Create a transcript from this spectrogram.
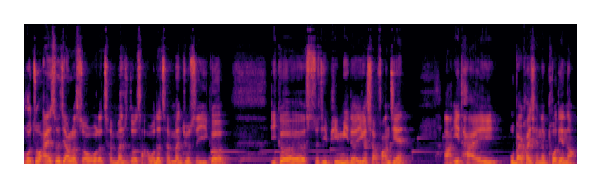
我做爱社交的时候，我的成本是多少？我的成本就是一个一个十几平米的一个小房间啊，一台五百块钱的破电脑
